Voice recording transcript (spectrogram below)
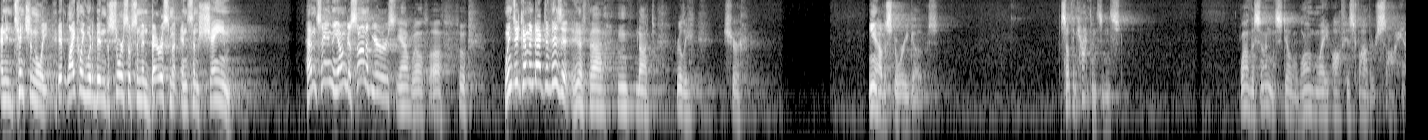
and intentionally. It likely would have been the source of some embarrassment and some shame. Haven't seen the youngest son of yours. Yeah, well, uh, when's he coming back to visit? If, uh, mm, not really Sure. You know how the story goes. But something happens in story. While the son was still a long way off, his father saw him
